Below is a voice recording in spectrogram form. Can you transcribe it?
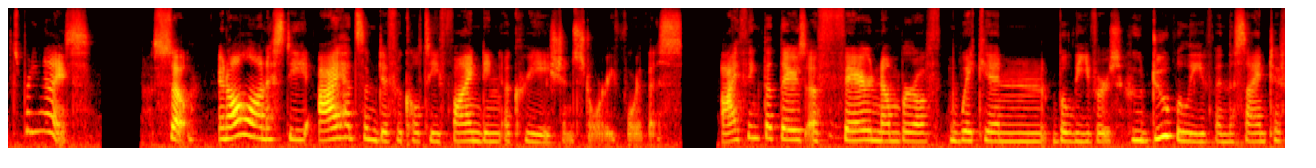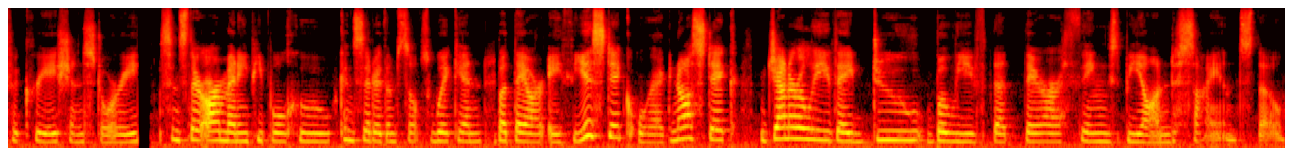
it's pretty nice. So, in all honesty, I had some difficulty finding a creation story for this. I think that there's a fair number of Wiccan believers who do believe in the scientific creation story, since there are many people who consider themselves Wiccan, but they are atheistic or agnostic. Generally, they do believe that there are things beyond science, though.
